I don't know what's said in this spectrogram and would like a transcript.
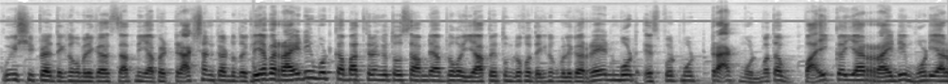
क्विक शीट पर देखने को मिलेगा। साथ में यहाँ पे ट्रैक्शन कंट्रोल देख यहाँ पे राइडिंग मोड का बात करेंगे तो सामने आप लोग को यहाँ पे तुम लोग को देखने को मिलेगा। Red mode sport mode track mode मतलब बाइक का यार राइडिंग मोड यार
